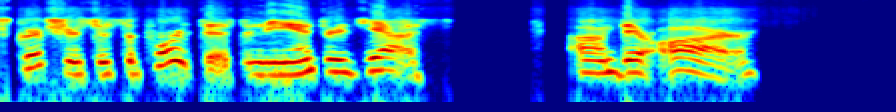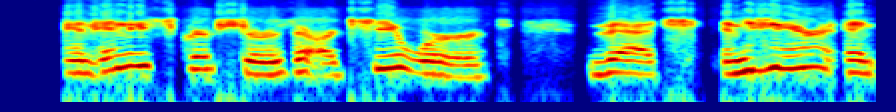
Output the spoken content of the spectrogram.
scriptures to support this? And the answer is yes, um, there are. And in these scriptures, there are key words that inherent in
